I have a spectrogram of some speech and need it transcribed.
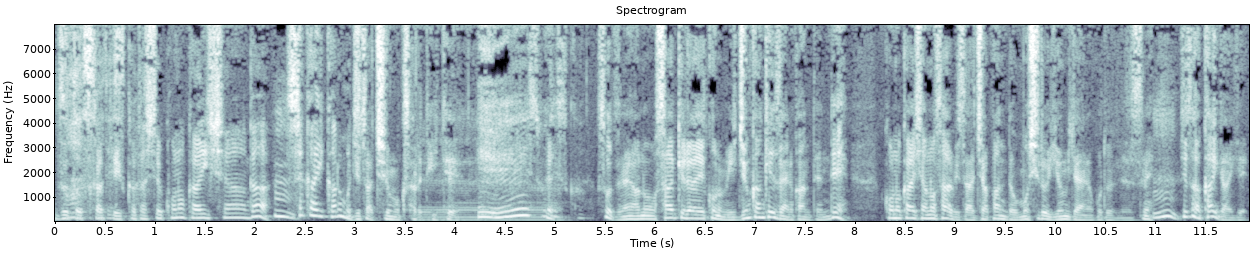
ずっと使っていく形でこの会社が世界からも実は注目されていて、ええそうですか。そうですね。あのサーキュラーエコノミー循環経済の観点でこの会社のサービスはジャパンで面白いよみたいなことでですね、うん、実は海外で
